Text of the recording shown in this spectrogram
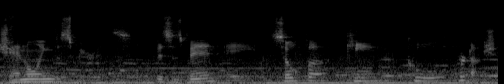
channeling the spirits. This has been a Sofa King Cool production.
